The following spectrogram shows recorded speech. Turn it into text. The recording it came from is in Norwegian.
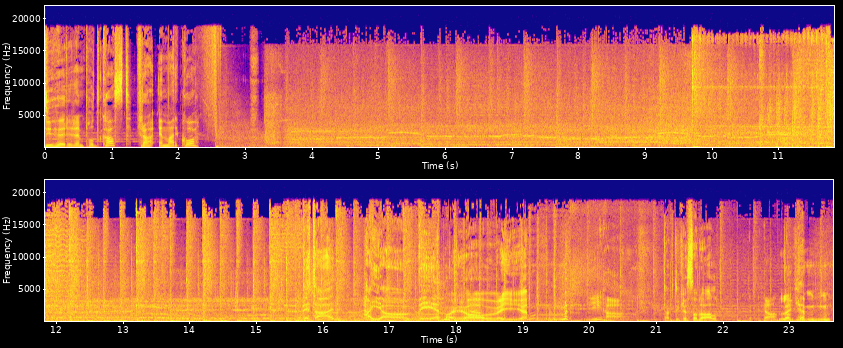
Du hører en podkast fra NRK. Dette er Heia VM. Heia VM. Jiha. Takk til Christer Dahl, Ja, legenden.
